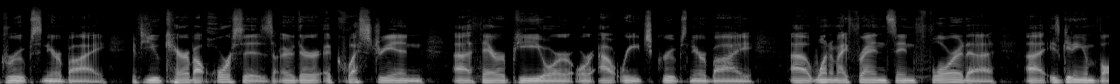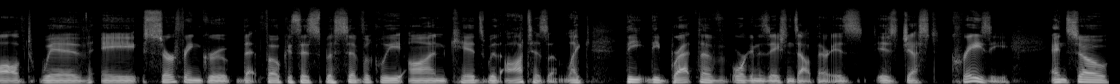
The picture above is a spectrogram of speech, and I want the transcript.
groups nearby. If you care about horses, are there equestrian uh, therapy or or outreach groups nearby? Uh, one of my friends in Florida uh, is getting involved with a surfing group that focuses specifically on kids with autism. Like the the breadth of organizations out there is is just crazy, and so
